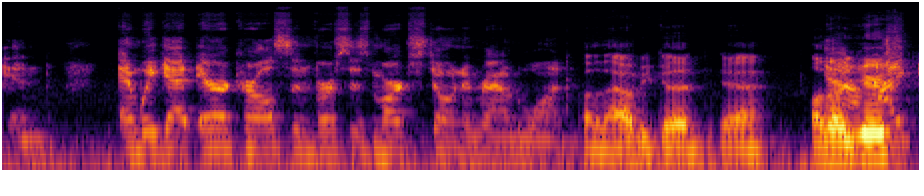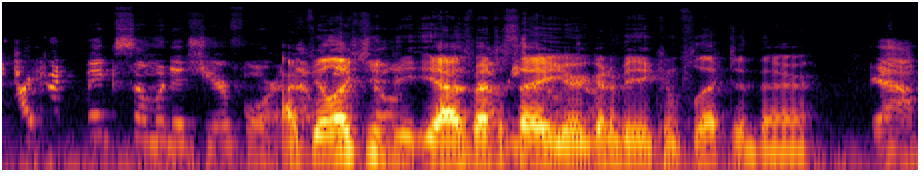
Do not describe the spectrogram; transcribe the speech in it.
second and we get Erik Karlsson versus Mark Stone in round one. Oh, that would be good. Yeah. Although yeah, you're, I, I could pick someone to cheer for. I That feel like you'd so- be. Yeah, I was about to say so you're going to be conflicted there. Yeah,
